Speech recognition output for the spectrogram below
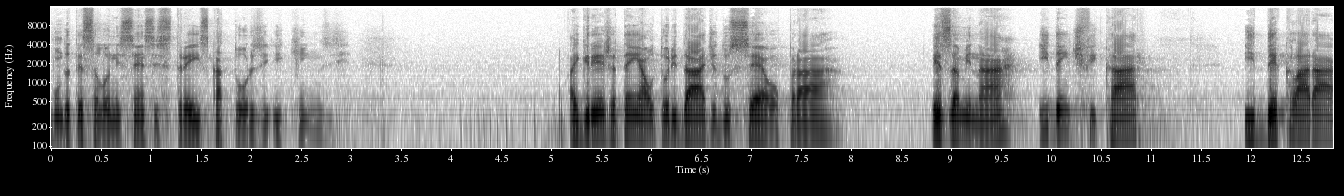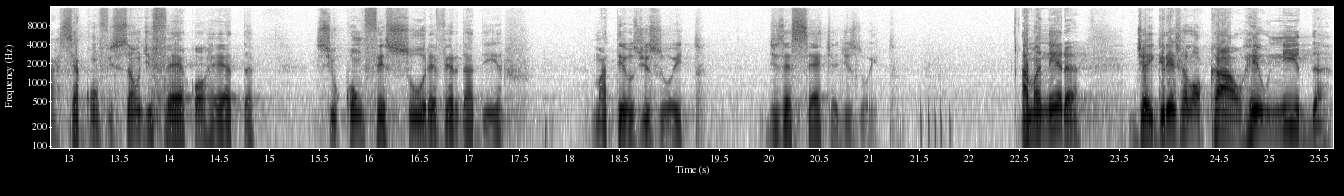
2 Tessalonicenses 3, 14 e 15. A igreja tem a autoridade do céu para examinar, identificar e declarar se a confissão de fé é correta, se o confessor é verdadeiro. Mateus 18. 17 a 18. A maneira de a igreja local reunida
